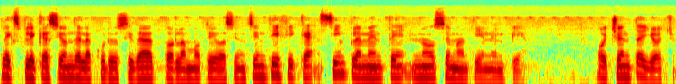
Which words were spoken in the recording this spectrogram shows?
La explicación de la curiosidad por la motivación científica simplemente no se mantiene en pie. 88.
